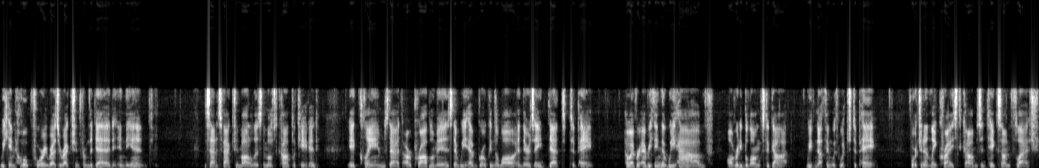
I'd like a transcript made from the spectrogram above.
we can hope for a resurrection from the dead in the end. The satisfaction model is the most complicated. It claims that our problem is that we have broken the law and there's a debt to pay. However, everything that we have already belongs to God. we've nothing with which to pay. Fortunately, Christ comes and takes on flesh,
